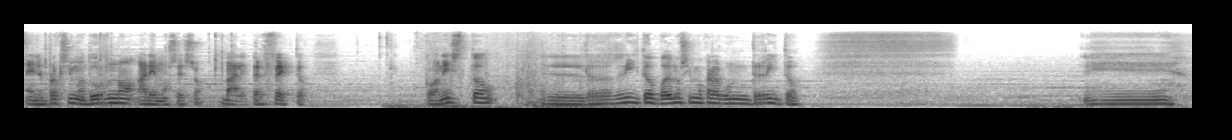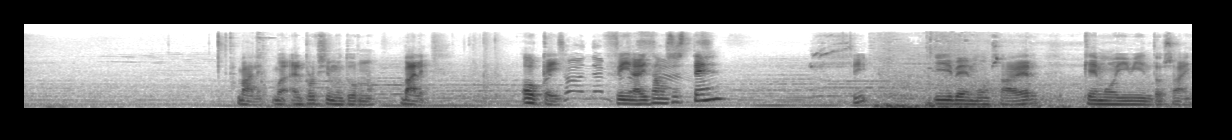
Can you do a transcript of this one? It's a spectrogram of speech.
en el próximo turno haremos eso. Vale, perfecto. Con esto, el rito... ¿Podemos invocar algún rito? Eh... Vale, bueno, el próximo turno. Vale. Ok. Finalizamos este. Sí. Y vemos a ver qué movimientos hay.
